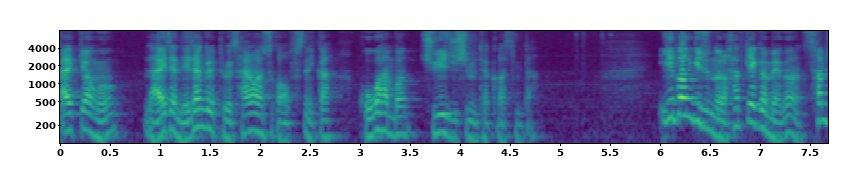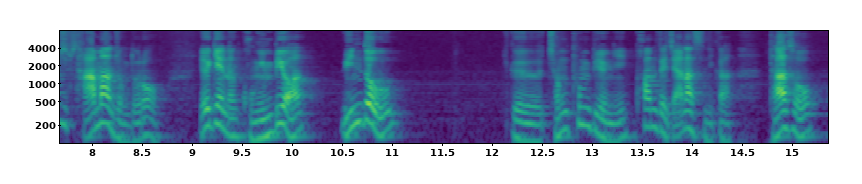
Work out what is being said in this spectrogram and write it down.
깔 경우 라이젠 내장 그래픽을 사용할 수가 없으니까 그거 한번 주의해 주시면 될 것 같습니다. 1번 기준으로 합계 금액은 34만 정도로 여기에는 공임비와 윈도우 그 정품 비용이 포함되지 않았으니까 다소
